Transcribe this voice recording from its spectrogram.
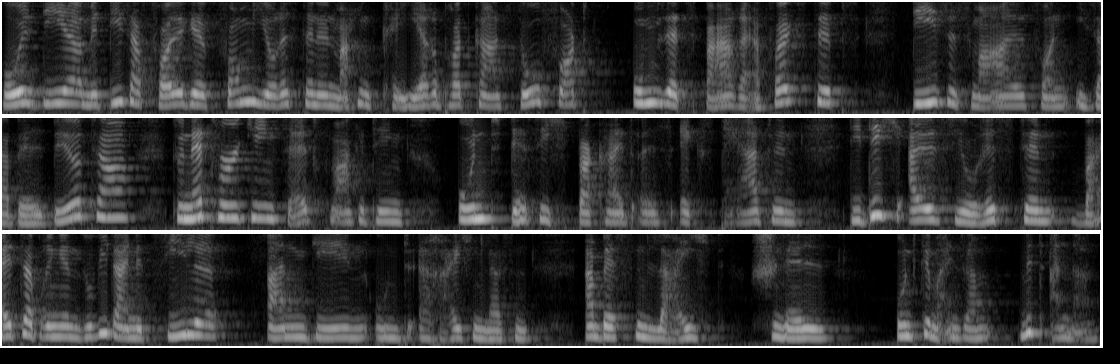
Hol dir mit dieser Folge vom Juristinnen machen Karriere Podcast sofort umsetzbare Erfolgstipps. Dieses Mal von Isabel Birter zu Networking, Selbstmarketing und der Sichtbarkeit als Expertin, die dich als Juristin weiterbringen sowie deine Ziele angehen und erreichen lassen. Am besten leicht, schnell und gemeinsam mit anderen.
